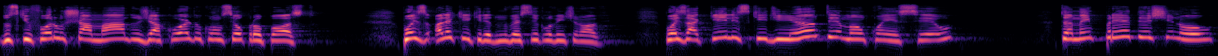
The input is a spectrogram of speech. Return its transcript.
dos que foram chamados de acordo com o seu propósito. Pois, olha aqui, querido, no versículo 29. Pois aqueles que de antemão conheceu, também predestinou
